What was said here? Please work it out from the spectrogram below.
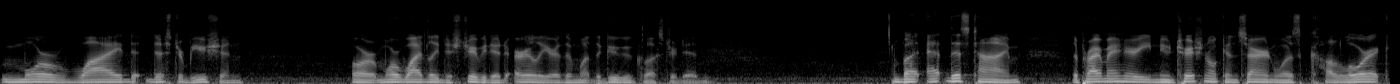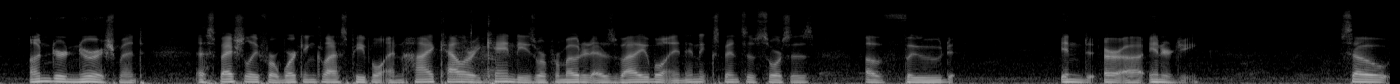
more wide distribution or more widely distributed earlier than what the goo goo cluster did. But at this time, the primary nutritional concern was caloric undernourishment, especially for working class people, and high calorie candies were promoted as valuable and inexpensive sources of food in, or, uh, energy. So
